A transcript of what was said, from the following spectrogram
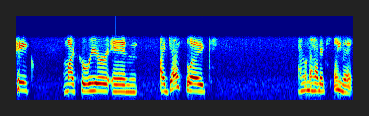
take my career in, I guess, like, I don't know how to explain it.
